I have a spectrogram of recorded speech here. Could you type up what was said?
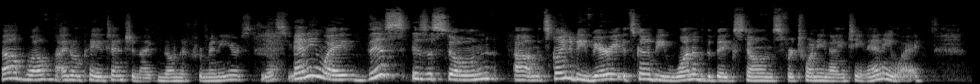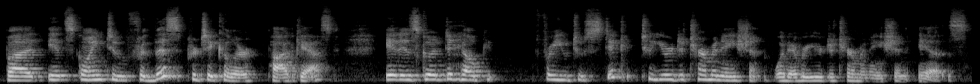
Oh, well, I don't pay attention. I've known it for many years. Yes, you Anyway, this is a stone. Um, it's going to be very. It's going to be one of the big stones for 2019 anyway. But it's going to for this particular podcast. It is good to help for you to stick to your determination, whatever your determination is.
